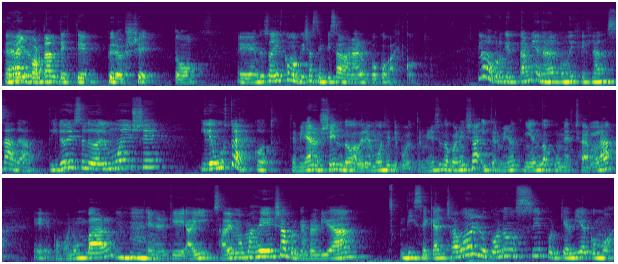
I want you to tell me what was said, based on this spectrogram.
Claro. re importante este proyecto. Eh, entonces ahí es como que ella se empieza a ganar un poco a Scott. Claro, porque también, a ver, como dije, es lanzada. Tiró eso lo del muelle y le gustó a Scott. Terminaron yendo a ver el muelle, tipo, terminó yendo con ella y terminó teniendo una charla eh, como en un bar, en el que ahí sabemos más de ella porque en realidad dice que al chabón lo conoce porque había como,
